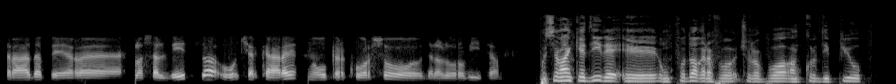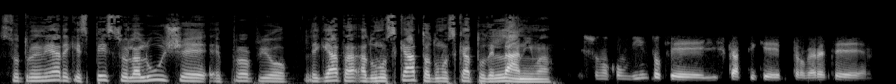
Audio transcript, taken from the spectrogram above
strada per eh, la salvezza o cercare un nuovo percorso della loro vita. Possiamo anche dire, eh, un fotografo ce lo può ancora di più sottolineare, che spesso la luce è proprio legata ad uno scatto, ad uno scatto dell'anima. Sono convinto che gli scatti che troverete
